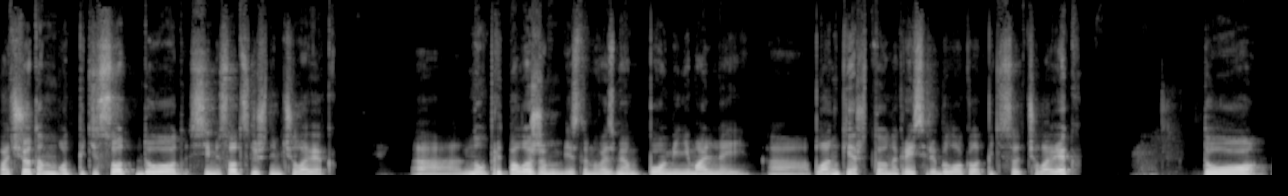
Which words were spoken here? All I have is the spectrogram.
подсчетам от 500 до 700 с лишним человек. А, Ну, предположим, если мы возьмем по минимальной а, планке, что на крейсере было около 500 человек, то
